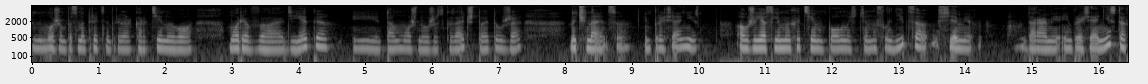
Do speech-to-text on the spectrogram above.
мы можем посмотреть, например, картину его «Море в Диепе», и там можно уже сказать, что это уже начинается импрессионизм. А уже если мы хотим полностью насладиться всеми дарами импрессионистов,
